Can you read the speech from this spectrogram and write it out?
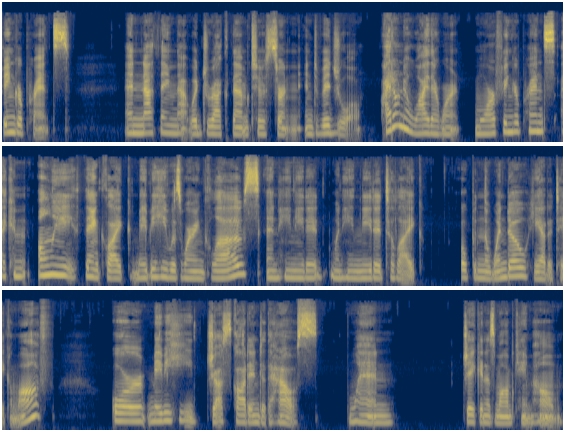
fingerprints and nothing that would direct them to a certain individual. I don't know why there weren't more fingerprints. I can only think like maybe he was wearing gloves and he needed, when he needed to like open the window, he had to take them off. Or maybe he just got into the house when Jake and his mom came home.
